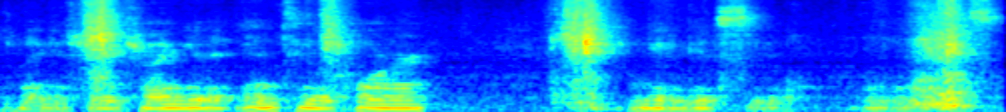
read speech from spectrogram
Just making sure you try and get it into a corner and get a good seal. the.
